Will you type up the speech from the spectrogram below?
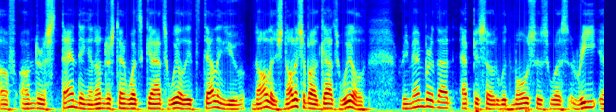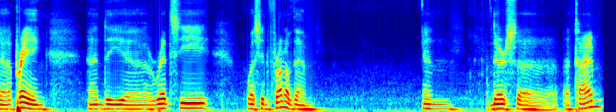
of understanding and understand what's God's will. It's telling you knowledge, knowledge about God's will. Remember that episode with Moses was re uh, praying, and the uh, Red Sea was in front of them. And there's a, a time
